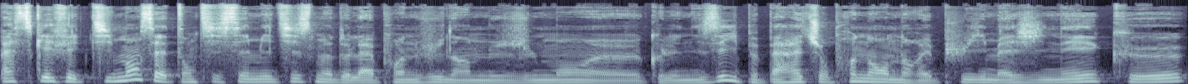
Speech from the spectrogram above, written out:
parce qu'effectivement, cet antisémitisme de la point de vue d'un musulman euh, colonisé, il peut paraître surprenant. On aurait pu imaginer que,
